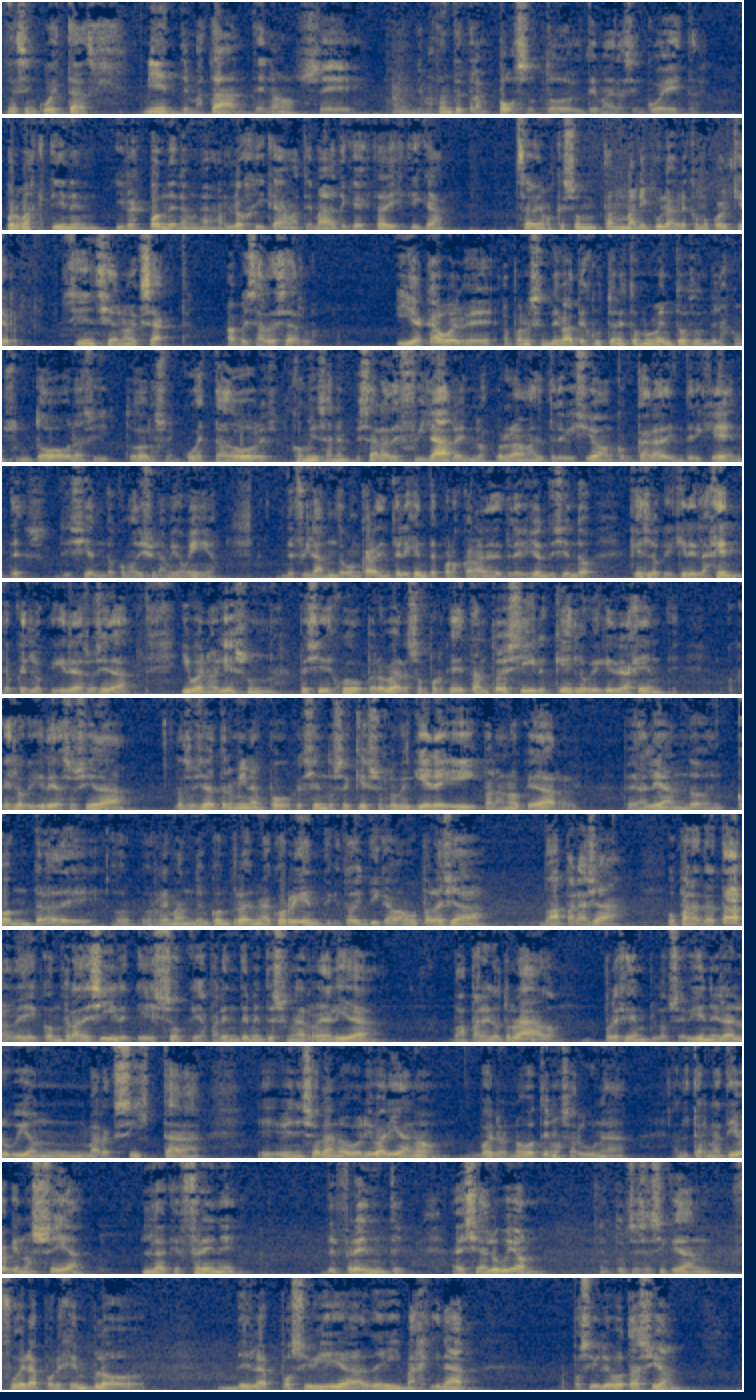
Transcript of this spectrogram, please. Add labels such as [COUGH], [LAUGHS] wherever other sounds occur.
las encuestas mienten bastante no Se, es bastante tramposo todo el tema de las encuestas por más que tienen y responden a una lógica matemática y estadística sabemos que son tan manipulables como cualquier ciencia no exacta a pesar de serlo. Y acá vuelve a ponerse en debate justo en estos momentos donde las consultoras y todos los encuestadores comienzan a empezar a desfilar en los programas de televisión con cara de inteligentes, diciendo, como dice un amigo mío, desfilando con cara de inteligentes por los canales de televisión diciendo qué es lo que quiere la gente o qué es lo que quiere la sociedad. Y bueno, y es una especie de juego perverso porque de tanto decir qué es lo que quiere la gente o qué es lo que quiere la sociedad, la sociedad termina un poco creyéndose que eso es lo que quiere y para no quedar pedaleando en contra de o, remando en contra de una corriente que todo indica vamos para allá, va para allá. O para tratar de contradecir eso que aparentemente es una realidad, va para el otro lado. Por ejemplo, se viene el aluvión marxista eh, venezolano bolivariano, bueno, no votemos alguna alternativa que no sea la que frene de frente a ese aluvión. Entonces así quedan fuera, por ejemplo, de la posibilidad de imaginar la posible votación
